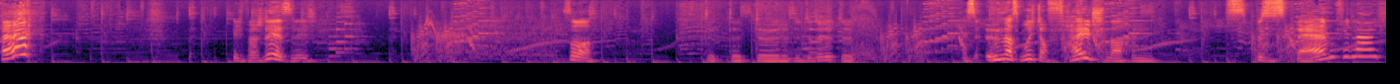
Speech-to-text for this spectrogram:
Hä? Ich verstehe es nicht. So. Also irgendwas muss ich doch falsch machen. Bis Spam vielleicht?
